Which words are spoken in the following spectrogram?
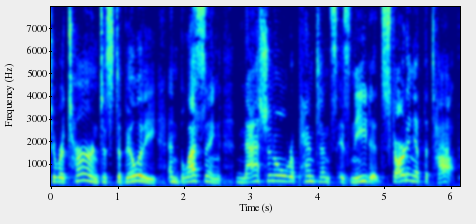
to return to stability and blessing, national repentance is needed, starting at the top.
